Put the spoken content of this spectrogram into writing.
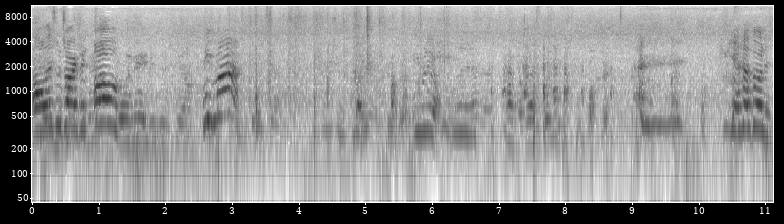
Oh, this one's already been. Oh, Go ahead, you just jump. he's mine. Oh, yeah, I wanted.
